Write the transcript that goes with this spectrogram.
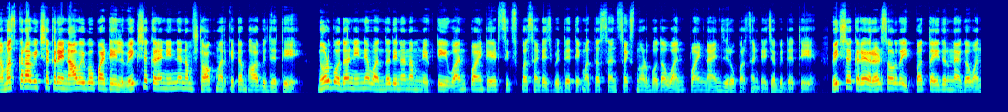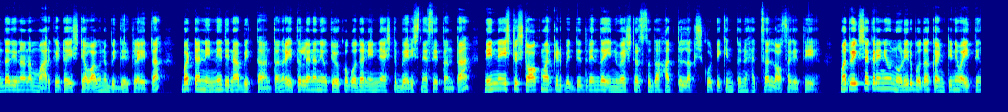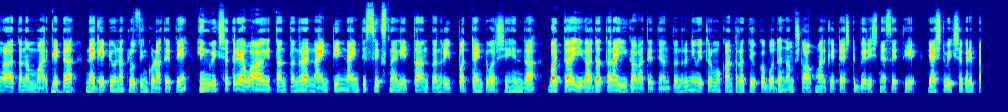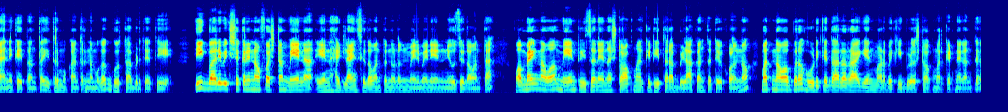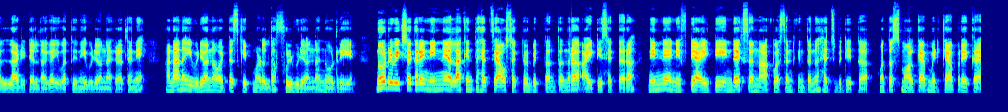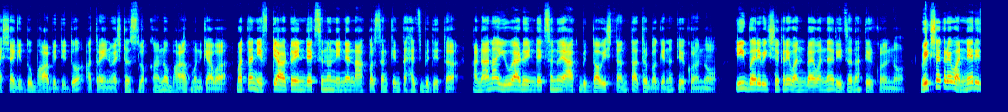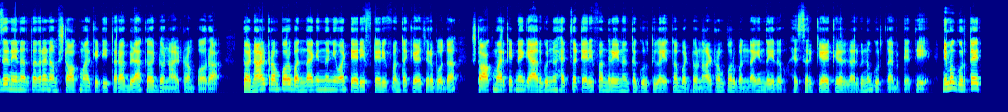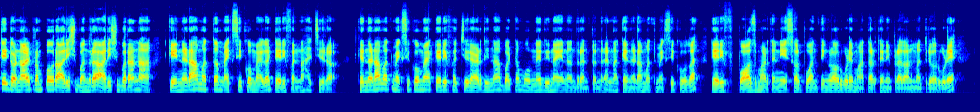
ನಮಸ್ಕಾರ ವೀಕ್ಷಕರೇ ನಾ ವೈಭವ್ ಪಾಟೀಲ್. ವೀಕ್ಷಕರೇ, ನಿನ್ನೆ ನಮ್ಮ ಸ್ಟಾಕ್ ಮಾರ್ಕೆಟ್ ಭಾಳ ಬಿದ್ದೈತಿ. ನೋಡ್ಬೋದ, ನಿನ್ನೆ ಒಂದು ದಿನ ನಮ್ಮ Nifty one point eight six percentage ಬಿದ್ದೈತಿ, ಮತ್ತು Sensex ನೋಡ್ಬೋದ one point nine zero percentage ಬಿದ್ದೈತಿ. ವೀಕ್ಷಕರೇ, ಎರಡು ಸಾವಿರದ ಇಪ್ಪತ್ತೈದರನಾಗ ಒಂದು ದಿನ ನಮ್ಮ ಮಾರ್ಕೆಟ್ ಇಷ್ಟು ಯಾವಾಗೂ ಬಿದ್ದಿರ್ಕಲೇ ಐತ ಬಟ್ ನಿನ್ನೆ ದಿನ ಬಿತ್ತ. ಅಂತಂದ್ರೆ, ಇದ್ರಲ್ಲೇನ ನೀವು ತಿಳ್ಕೊಬೋದ, ನಿನ್ನೆ ಅಷ್ಟು ಬೇರಿಸ್ನೆಸ್ ಇತ್ತಂತ. ನಿನ್ನೆ ಇಷ್ಟು ಸ್ಟಾಕ್ ಮಾರ್ಕೆಟ್ ಬಿದ್ದಿದ್ರಿಂದ ಇನ್ವೆಸ್ಟರ್ಸ್ದ ಹತ್ತು ಲಕ್ಷ ಕೋಟಿಗಿಂತನೂ ಹೆಚ್ಚು ಲಾಸ್ ಆಗೈತಿ. ಮತ್ತು ವೀಕ್ಷಕರೇ, ನೀವು ನೋಡಿರ್ಬೋದು ಕಂಟಿನ್ಯೂ ಐದು ತಿಂಗಳಾತ ನಮ್ಮ ಮಾರ್ಕೆಟ್ ನೆಗೆಟಿವ್ನ ಕ್ಲೋಸಿಂಗ್ ಕೊಡತೈತಿ. ಹಿಂಗೆ ವೀಕ್ಷಕರೇ, ಯಾವಾಗ ಇತ್ತು ಅಂತಂದ್ರೆ ನೈನ್ಟೀನ್ ನೈನ್ಟಿ ಸಿಕ್ಸ್ನಾಗ ಇತ್ತ ಅಂತಂದ್ರೆ ಇಪ್ಪತ್ತೆಂಟು ವರ್ಷ ಹಿಂದ. ಬಟ್ ಈಗ ಅದ ಥರ ಈಗ ಆಗತೈತಿ ಅಂತಂದ್ರೆ ನೀವು ಇದ್ರ ಮುಖಾಂತರ ತಿಳ್ಕೊಬೋದು ನಮ್ಮ ಸ್ಟಾಕ್ ಮಾರ್ಕೆಟ್ ಎಷ್ಟು ಬೇರಿಶ್ನೆಸ್ ಐತಿ, ಎಷ್ಟು ವೀಕ್ಷಕರಿಗೆ ಪ್ಯಾನಿಕ್ ಐತಂತ ಇದ್ರ ಮುಖಾಂತರ ನಮಗೆ ಗೊತ್ತಾಗ್ಬಿಡ್ತೈತಿ. ಈಗ ಬಾರಿ ವೀಕ್ಷಕರೇ, ನಾವು ಫಸ್ಟ್ ಮೇನ್ ಏನು ಹೆಡ್ಲೈನ್ಸ್ ಇದಾವಂತ ನೋಡೋಣ ಮೇನ್ ಮೇನ್ ಏನು ನ್ಯೂಸ್ ಇದಾವಂತ ಒಮ್ಮೆಗೆ ನಾವು ಮೇನ್ ರೀಸನ್ ಏನೋ ಸ್ಟಾಕ್ ಮಾರ್ಕೆಟ್ ಈ ಥರ ಬೀಳಾಕಂತ ತಿಳ್ಕೊಳ್ಳೋಣ ಮತ್ತು ನಾವೊಬ್ಬರ ಹೂಡಿಕೆದಾರರಾಗಿ ಏನು ಮಾಡ್ಬೇಕು ಈ ಬೀಳೋ ಸ್ಟಾಕ್ ಮಾರ್ಕೆಟ್ನಾಗ ಅಂತ ಎಲ್ಲ ಡೀಟೇಲ್ದಾಗ ಇವತ್ತಿನ ಈ ವಿಡಿಯೋನ ಹೇಳ್ತೇನೆ. ನಾನು ಈ ವಿಡಿಯೋನ ಒಟ್ಟು ಸ್ಕಿಪ್ ಮಾಡೋಲ್ದ ಫುಲ್ ವಿಡಿಯೋನ ನೋಡ್ರಿ. ನೋಡ್ರಿ ವೀಕ್ಷಕರೇ, ನಿನ್ನೆ ಎಲ್ಲಕ್ಕಿಂತ ಹೆಚ್ಚು ಯಾವ ಸೆಕ್ಟರ್ ಬಿತ್ತಂತಂದ್ರೆ ಐ ಟಿ ಸೆಕ್ಟರ್ ನಿನ್ನೆ ನಿಫ್ಟಿ ಐ ಟಿ ಇಂಡೆಕ್ಸ್ ನಾಲ್ಕು ಪರ್ಸೆಂಟ್ಗಿಂತನೂ ಹೆಚ್ಚು ಬಿದ್ದಿತ್ತು. ಮತ್ತು ಸ್ಮಾಲ್ ಕ್ಯಾಪ್ ಮಿಡ್ ಕ್ಯಾಪ್ ರೇ ಕ್ರ್ಯಾಶ್ ಆಗಿದ್ದು, ಭಾಳ ಬಿದ್ದಿದ್ದು, ಅತ್ರ ಇನ್ವೆಸ್ಟರ್ಸ್ ಲೊಕ್ಕನು ಭಾಳ ಮುನ್ಕ್ಯಾವ ಮತ್ತು ನಿಫ್ಟಿ ಆಟೋ ಇಂಡೆಕ್ಸ್ನು ನಿನ್ನೆ ನಾಲ್ಕು ಪರ್ಸೆಂಟ್ಗಿಂತ ಹೆಚ್ಚು ಬಿದ್ದಿತ್ತು. ಅನಾನ ಇವು ಎರಡು ಇಂಡೆಕ್ಸನ್ನು ಯಾಕೆ ಬಿದ್ದಾವ ಇಷ್ಟ ಅಂತ ಅದ್ರ ಬಗ್ಗೆನೂ ತಿಳ್ಕೊಳ್ಳೋಣ ಈಗ ಬರೀ ವೀಕ್ಷಕರೇ ಒನ್ ಬೈ ಒನ್ ರೀಸನ್ನ ತಿಳ್ಕೊಳ್ಳೋಣ ವೀಕ್ಷಕರೇ, ಒಂದೇ ರೀಸನ್ ಏನಂತಂದ್ರೆ ನಮ್ಮ ಸ್ಟಾಕ್ ಮಾರ್ಕೆಟ್ ಈ ಥರ ಬೀಳಕ್ಕೆ ಡೊನಾಲ್ಡ್ ಟ್ರಂಪ್ ಅವರ. ಡೊನಾಲ್ಡ್ ಟ್ರಂಪ್ ಅವ್ರು ಬಂದಾಗಿಂದ ನೀವು ಟೆರಿಫ್ ಟೆರಿಫ್ ಅಂತ ಕೇಳ್ತಿರ್ಬೋದ? ಸ್ಟಾಕ್ ಮಾರ್ಕೆಟ್ನಾಗ ಯಾರಿಗೂ ಹೆಚ್ಚ ಟೆರಿಫ್ ಅಂದ್ರೆ ಏನಂತ ಗುರುತಿಲ್ಲ ಐತ ಬಟ್ ಡೊನಾಲ್ಡ್ ಟ್ರಂಪ್ ಅವ್ರು ಬಂದಾಗಿಂದ ಇದು ಹೆಸರು ಕೇಳಿ ಕೇಳಿ ಎಲ್ಲರಿಗೂ ಗುರ್ತಾಗ್ಬಿಟ್ಟೈತಿ. ನಿಮಗೆ ಗುರ್ತೈತಿ ಡೊನಾಲ್ಡ್ ಟ್ರಂಪ್ ಅವ್ರು ಆರಿಷ್ ಬಂದ್ರ ಆರಿಷ್ ಬರಾನ ಕೆನಡಾ ಮತ್ತು ಮೆಕ್ಸಿಕೋ ಮ್ಯಾಗ ಟೆರಿಫನ್ನು ಹಚ್ಚಿರ. ಕೆನಡಾ ಮತ್ತು ಮೆಕ್ಸಿಕೋ ಮ್ಯಾಗ ಟೆರಿಫ್ ಹಚ್ಚಿರ ಎರಡು ದಿನ ಬಟ್ ಮೂರನೇ ದಿನ ಏನಂದ್ರೆ ಅಂತಂದ್ರೆ ನಾ ಕೆನಡಾ ಮತ್ತು ಮೆಕ್ಸಿಕೋಗ ಟೆರಿಫ್ ಪಾಸ್ ಮಾಡ್ತೇನೆ. ಸ್ವಲ್ಪ ಒಂದು ತಿಂಗಳು ಅವ್ರ ಕೂಡ ಮಾತಾಡ್ತೇನೆ ಪ್ರಧಾನಮಂತ್ರಿ ಅವ್ರ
